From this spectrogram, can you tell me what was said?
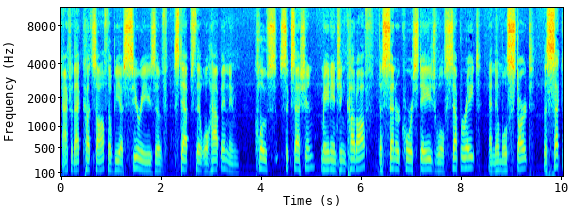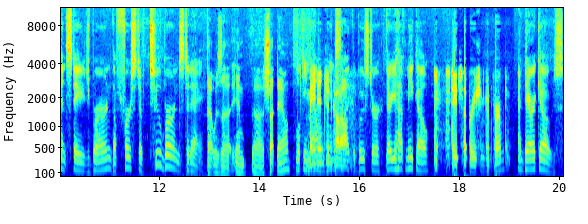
After that cuts off, there'll be a series of steps that will happen in close succession. Main engine cutoff, the center core stage will separate, and then we'll start the second stage burn, the first of two burns today. That was a uh, shutdown. Looking Main engine inside cutoff. the booster, there you have MECO. Stage separation confirmed. And there it goes.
